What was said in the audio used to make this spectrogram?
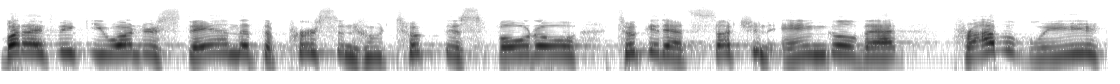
But I think you understand that the person who took this photo took it at such an angle that probably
